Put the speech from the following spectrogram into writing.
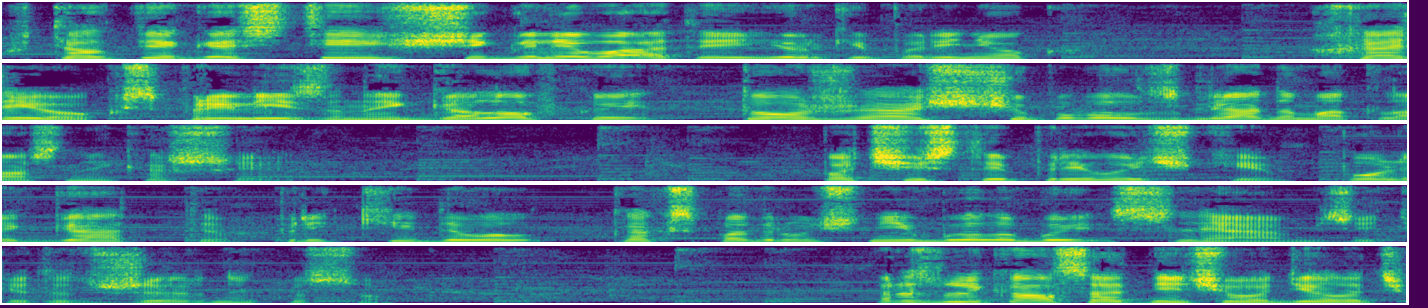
В толпе гостей щеголеватый юркий паренек, хорек с прилизанной головкой, тоже ощупывал взглядом атласный кошель. По чистой привычке Поли Гатта прикидывал, как сподручнее было бы слямзить этот жирный кусок. Развлекался от нечего делать,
